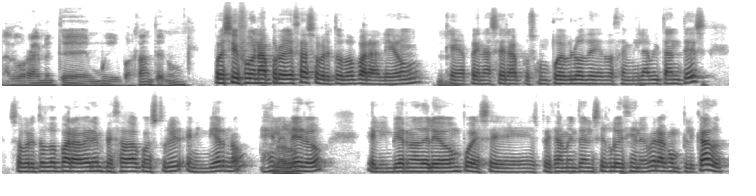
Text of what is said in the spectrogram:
algo realmente muy importante, ¿no? Pues sí, fue una proeza, sobre todo para León, que apenas era pues, un pueblo de 12.000 habitantes, sobre todo para haber empezado a construir en invierno, en enero. El invierno de León, pues eh, especialmente en el siglo XIX, era complicado.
